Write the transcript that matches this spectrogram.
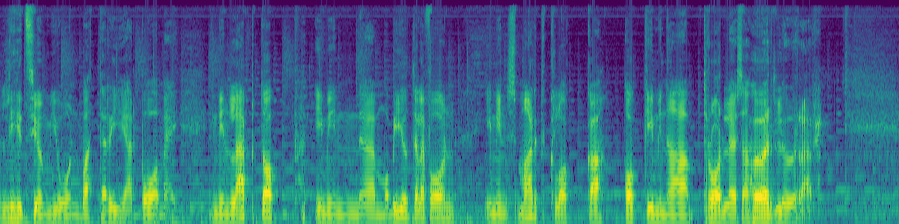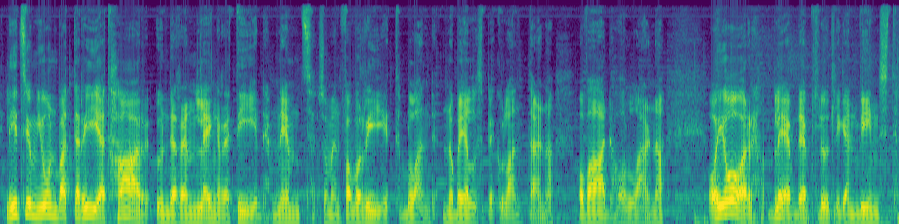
litiumjonbatterier på mig. I min laptop, i min eh, mobiltelefon, i min smartklocka och i mina trådlösa hörlurar. Litiumjonbatteriet har under en längre tid nämnts som en favorit bland Nobelspekulanterna och vadhållarna och i år blev det slutligen vinst.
